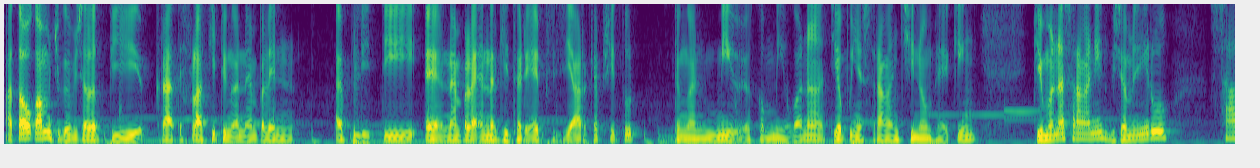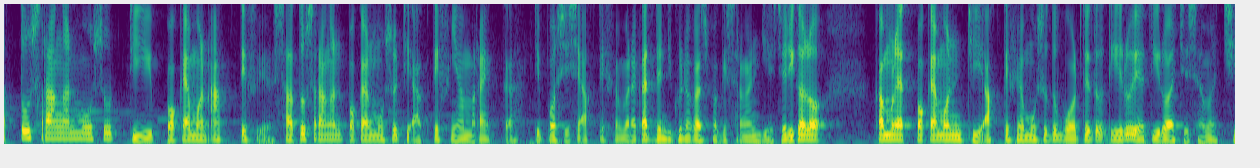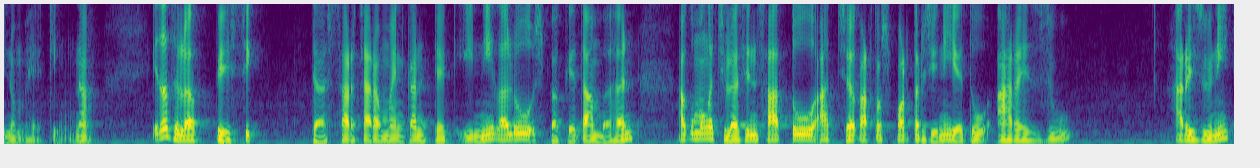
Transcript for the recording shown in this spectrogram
Atau kamu juga bisa lebih kreatif lagi dengan nempelin ability eh nempel energi dari ability Arceps itu dengan Mew ya ke Mew karena dia punya serangan genome hacking di mana serangan ini bisa meniru satu serangan musuh di Pokemon aktif ya. Satu serangan Pokemon musuh di aktifnya mereka di posisi aktifnya mereka dan digunakan sebagai serangan dia. Jadi kalau kamu lihat Pokemon di aktifnya musuh tuh worth itu tiru ya tiru aja sama genome hacking. Nah itu adalah basic dasar cara mainkan deck ini. Lalu sebagai tambahan aku mau ngejelasin satu aja kartu supporter sini yaitu Arezu. Arezu ini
